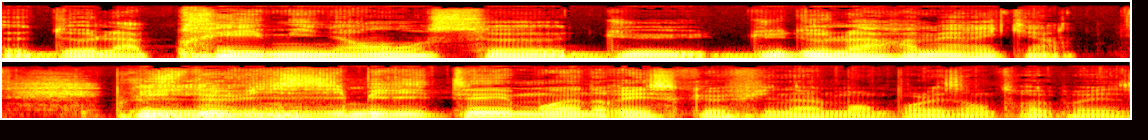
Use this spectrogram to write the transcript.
de la prééminence du, du, dollar américain. Plus de visibilité et moins de risques finalement pour les entreprises.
